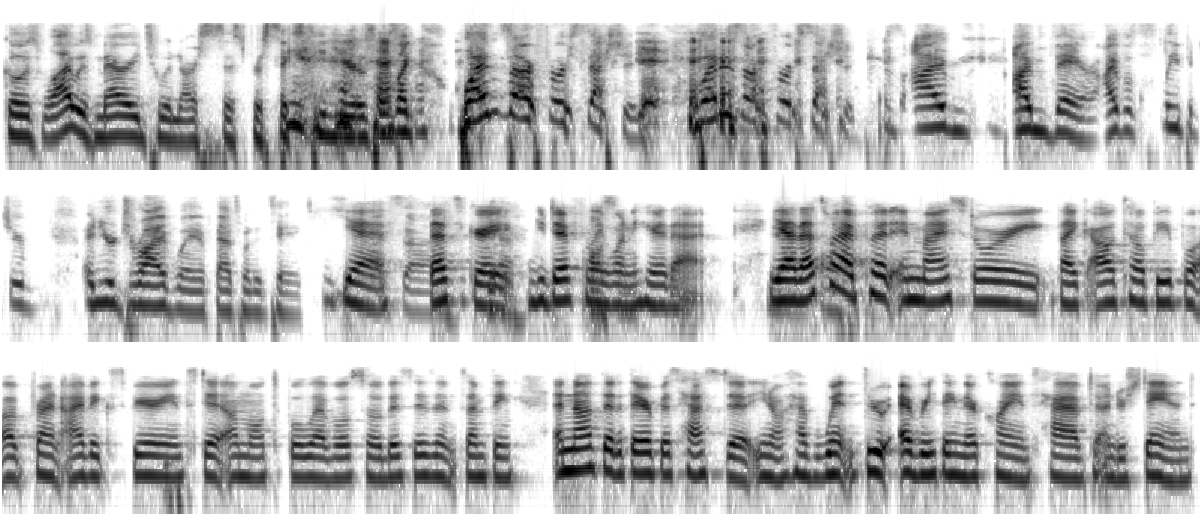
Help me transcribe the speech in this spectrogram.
goes, well, I was married to a narcissist for 16 years. I was like, when's our first session? When is our first session? Because I'm I'm there. I will sleep at your in your driveway if that's what it takes. Yes, uh, that's great. Yeah, you definitely awesome. want to hear that. Yeah, that's why I put in my story, like I'll tell people up front, I've experienced it on multiple levels. So this isn't something, and not that a therapist has to, you know, have went through everything their clients have to understand.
